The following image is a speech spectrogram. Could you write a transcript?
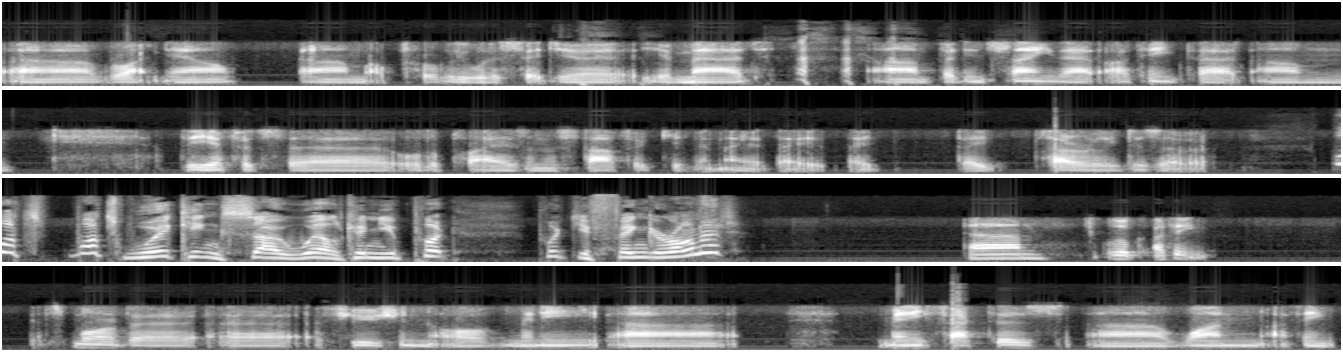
uh, right now, um, I probably would have said you're, you're mad. um, but in saying that, I think that um, the efforts uh, all the players and the staff have given, they, they, they, they thoroughly deserve it. What's what's working so well? Can you put put your finger on it? Um, look, I think it's more of a, a, a fusion of many uh, many factors. Uh, one, I think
